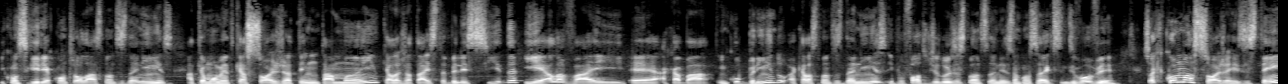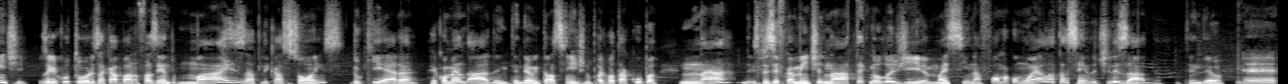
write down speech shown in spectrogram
e conseguiria controlar as plantas daninhas. Até o momento que a soja já tem um tamanho, que ela já está estabelecida, e ela vai é, acabar encobrindo aquelas plantas daninhas, e por falta de luz as plantas daninhas não conseguem se desenvolver. Só que como a soja é resistente, os agricultores acabaram fazendo mais aplicações do que era recomendado, entendeu? Então assim, a gente não pode botar a culpa na especificamente na tecnologia, mas sim na forma como ela está sendo utilizada, entendeu? É.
